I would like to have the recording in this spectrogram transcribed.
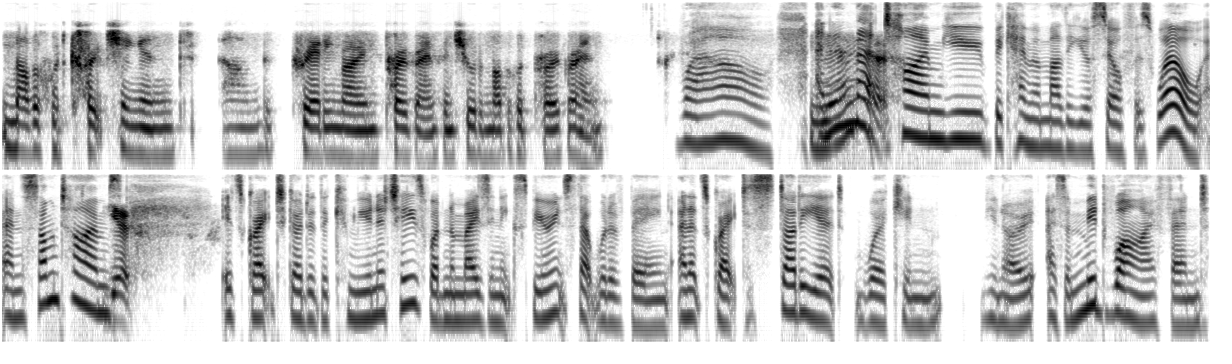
motherhood coaching and um, creating my own programs and children motherhood programs. Wow. And yeah. in that time, you became a mother yourself as well. And sometimes yes. it's great to go to the communities. What an amazing experience that would have been. And it's great to study it, work in you know, as a midwife and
